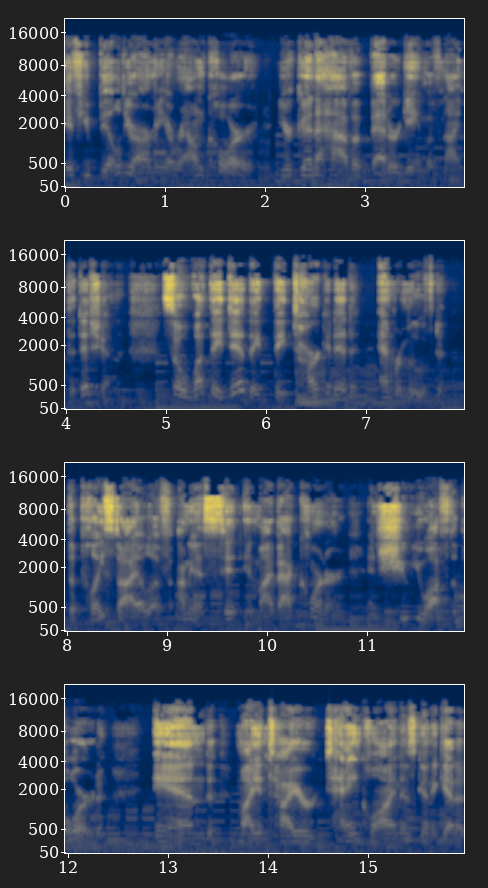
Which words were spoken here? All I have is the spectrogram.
if you build your army around core, you're going to have a better game of ninth edition. So what they did, they, they targeted and removed the play style of I'm going to sit in my back corner and shoot you off the board, and my entire tank line is going to get a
